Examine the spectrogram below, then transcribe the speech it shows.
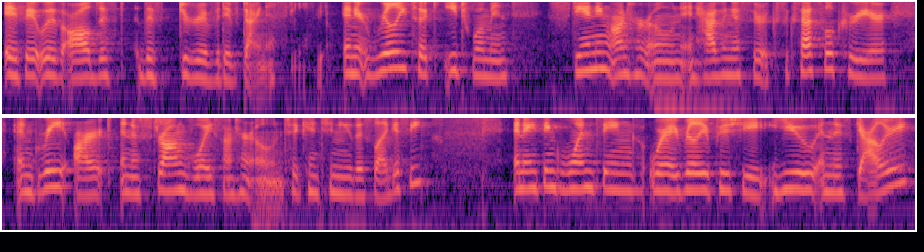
if it was all just this derivative dynasty. Yeah. And it really took each woman standing on her own and having a successful career and great art and a strong voice on her own to continue this legacy. And I think one thing where I really appreciate you and this gallery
